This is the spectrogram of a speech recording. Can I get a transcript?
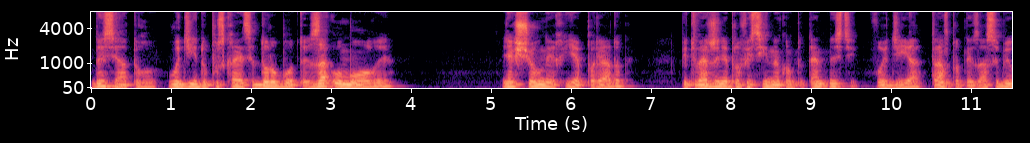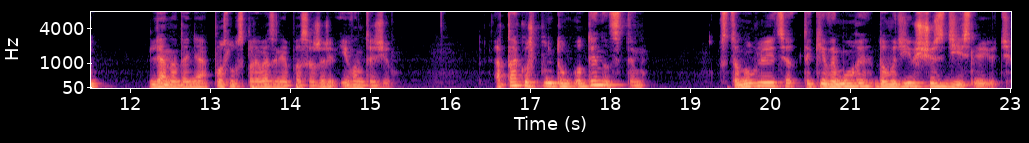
10 водій допускається до роботи за умови, якщо в них є порядок підтвердження професійної компетентності водія транспортних засобів для надання послуг з перевезення пасажирів і вантажів. А також пунктом 11 встановлюються такі вимоги до водіїв, що здійснюють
